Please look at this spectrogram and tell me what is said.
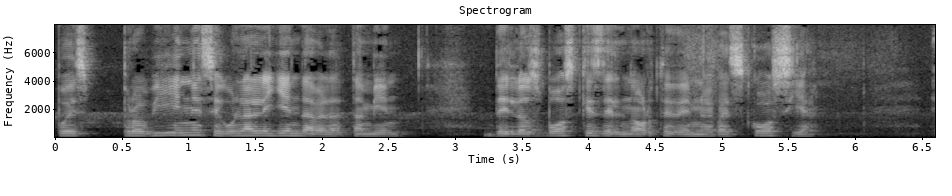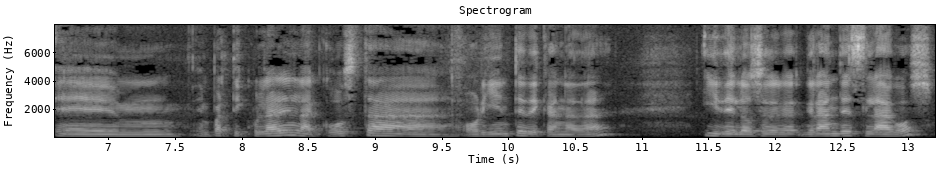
pues, proviene, según la leyenda, ¿verdad? También de los bosques del norte de Nueva Escocia Em, en particular en la costa oriente de Canadá y de los grandes lagos,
